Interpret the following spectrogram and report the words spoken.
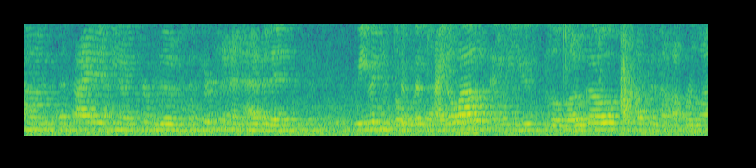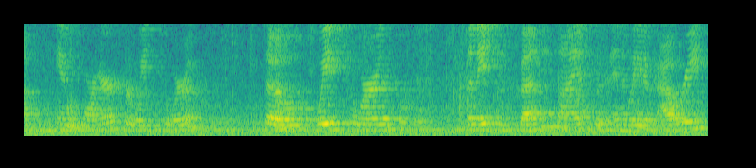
um, decided, you know, in terms of assertion and evidence, we even just took the title out and we used the logo up in the upper left-hand corner for Waste to Worth. So Waste to Worth, the nation's best science with innovative outreach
